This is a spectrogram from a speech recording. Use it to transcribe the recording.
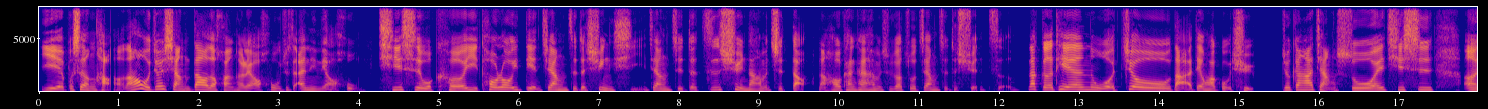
也不是很好。然后我就想到了缓和疗护，就是安宁疗护。其实我可以透露一点这样子的讯息，这样子的资讯让他们知道，然后看看他们是不是要做这样子的选择。那隔天我就打了电话过去。就跟他讲说，哎，其实，呃，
